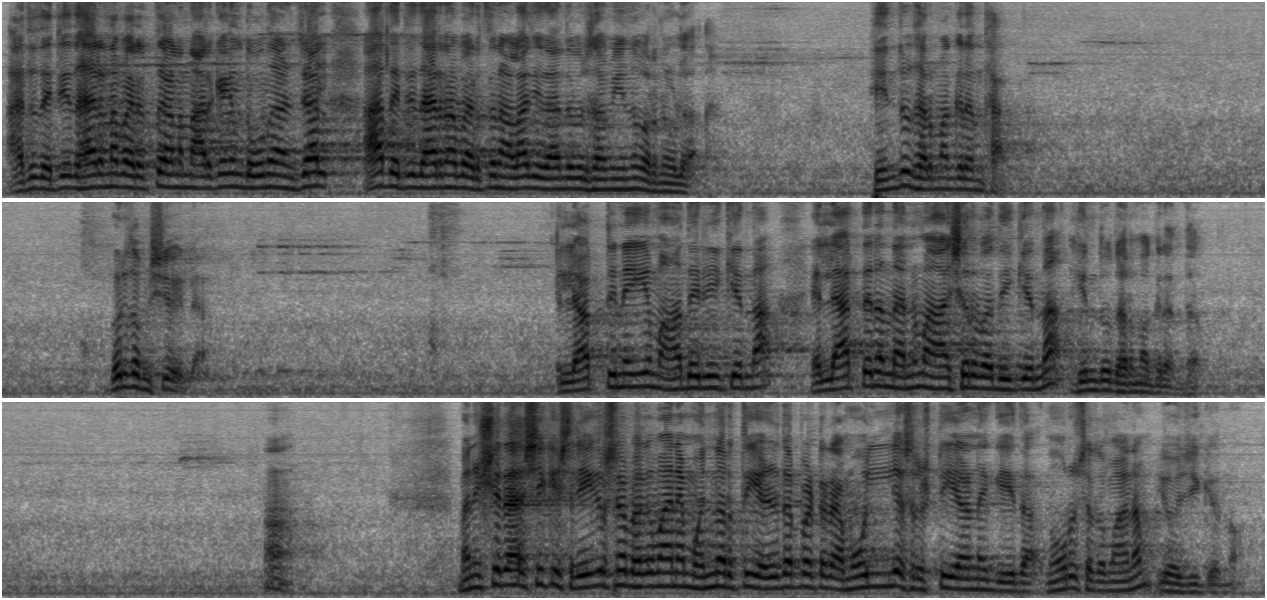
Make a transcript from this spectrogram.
അത് തെറ്റിദ്ധാരണ പരത്തുകയാണെന്ന് ആർക്കെങ്കിലും തോന്നുക വെച്ചാൽ ആ തെറ്റിദ്ധാരണ പരത്തുന്ന ആളാ ചിദാനന്ദപുര സ്വാമി എന്ന് പറഞ്ഞോളുക. ഹിന്ദു ധർമ്മഗ്രന്ഥ. ഒരു സംശയമില്ല എല്ലാത്തിനെയും ആദരിക്കുന്ന എല്ലാത്തിനും നന്മ ആശീർവദിക്കുന്ന ഹിന്ദു ധർമ്മഗ്രന്ഥം. ആ. മനുഷ്യരാശിക്ക് ശ്രീകൃഷ്ണ ഭഗവാനെ മുൻനിർത്തി എഴുതപ്പെട്ട ഒരു അമൂല്യ സൃഷ്ടിയാണ് ഗീത. നൂറ് ശതമാനം യോജിക്കുന്നു.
